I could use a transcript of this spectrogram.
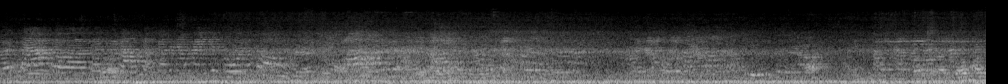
rồi sao rồi cái đi đâu là cam năm nay cho tôi đúng không đúng không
